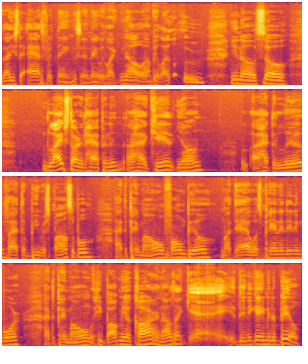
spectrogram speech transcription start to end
Because I used to ask for things, and they were like, "No," I'd be like, "Ooh," you know. So life started happening. I had a kid, young. I had to live. I had to be responsible. I had to pay my own phone bill. My dad wasn't paying it anymore. I had to pay my own. He bought me a car, and I was like, "Yay!" Then he gave me the bill.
